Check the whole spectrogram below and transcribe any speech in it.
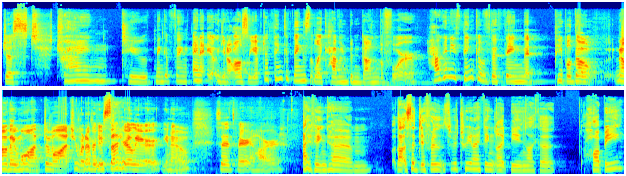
just trying to think of things and you know also you have to think of things that like haven't been done before. How can you think of the thing that people don't know they want to watch or whatever you said earlier you know? So it's very hard. I think um, that's the difference between I think like being like a hobby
